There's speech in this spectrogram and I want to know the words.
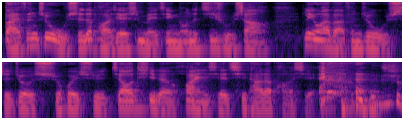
百分之五十的跑鞋是美津浓的基础上，另外百分之五十就是会去交替的换一些其他的跑鞋。是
